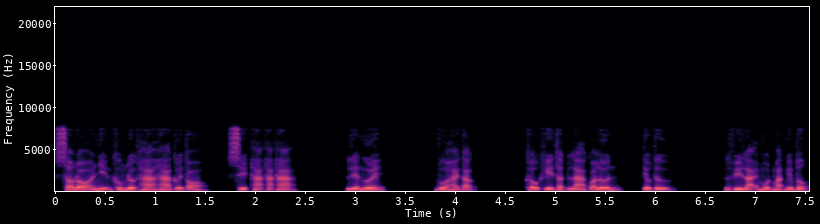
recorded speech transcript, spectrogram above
sau đó nhịn không được ha ha cười to, xịt hạ hạ hạ. Liền ngươi, vua hải tặc. Khẩu khí thật là quá lớn, tiểu tử. Phí lại một mặt nghiêm túc,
